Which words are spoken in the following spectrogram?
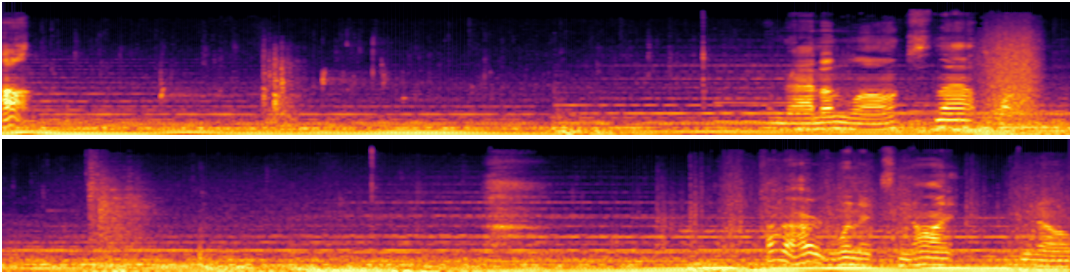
Aha! And that unlocks that one. kind of hard when it's not, you know,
